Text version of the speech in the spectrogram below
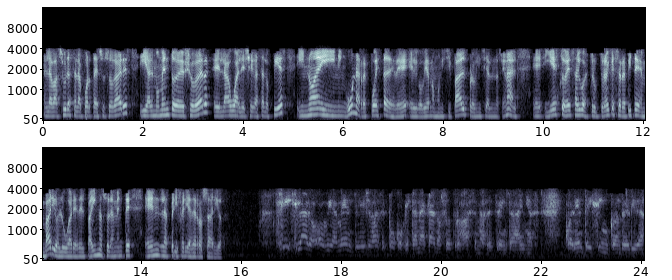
la basura hasta la puerta de sus hogares y al momento de llover el agua les llega hasta los pies y no hay ninguna respuesta desde el gobierno municipal, provincial nacional. Eh, y esto es algo estructural que se repite en varios lugares del país, no solamente en las periferias de Rosario. Sí, claro, obviamente, ellos hace poco que están acá, nosotros hace más de 30 años 45 en realidad.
